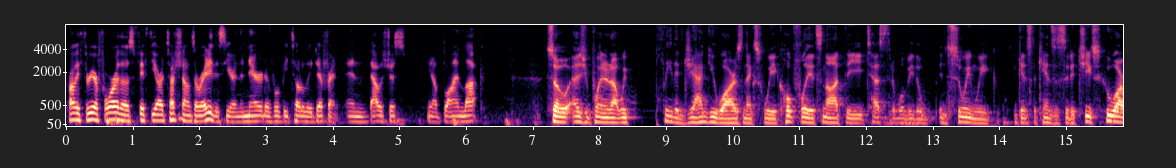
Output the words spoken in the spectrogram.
probably three or four of those 50 yard touchdowns already this year, and the narrative will be totally different. And that was just, you know, blind luck. So, as you pointed out, we play the Jaguars next week. Hopefully, it's not the test that it will be the ensuing week against the Kansas City Chiefs, who are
